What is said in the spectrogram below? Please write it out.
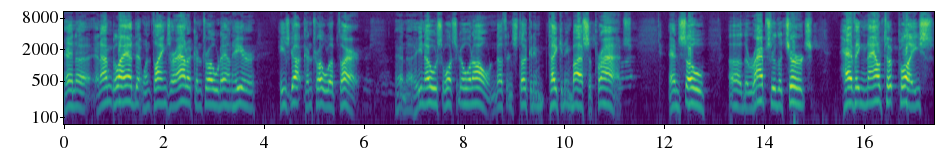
And uh, and I'm glad that when things are out of control down here, he's got control up there, and uh, he knows what's going on. Nothing's taking him taking him by surprise. And so, uh, the rapture of the church, having now took place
